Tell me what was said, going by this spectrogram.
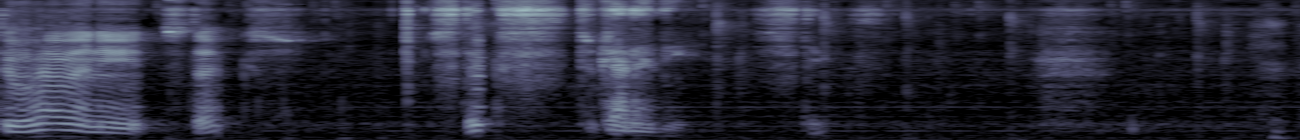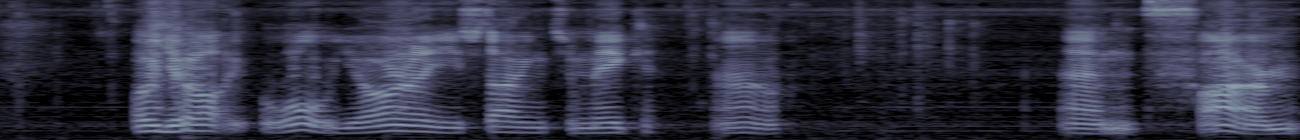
do we have any sticks? Sticks? To get any sticks? Oh, you're. Whoa! You're already starting to make. Oh. Um, farm.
